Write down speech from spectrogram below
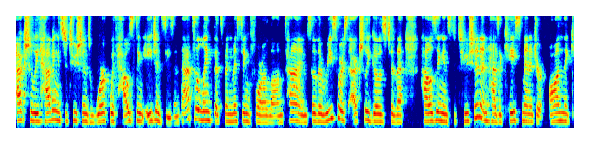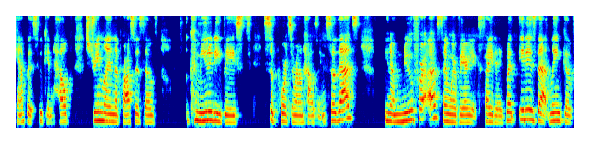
actually having institutions work with housing agencies. And that's a link that's been missing for a long time. So the resource actually goes to the housing institution and has a case manager on the campus who can help streamline the process of community based supports around housing. So that's you know new for us and we're very excited but it is that link of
